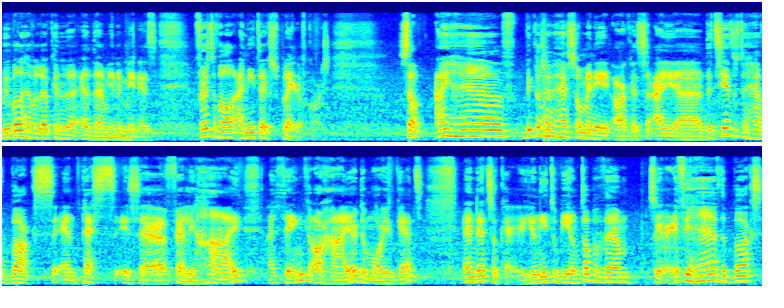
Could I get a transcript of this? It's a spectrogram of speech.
We will have a look the, at them in a minute. First of all, I need to explain, of course. So I have, because I have so many orchids, I, uh, the chances to have bugs and pests is uh, fairly high, I think, or higher the more you get. And that's okay, you need to be on top of them. So yeah, if you have the bugs,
